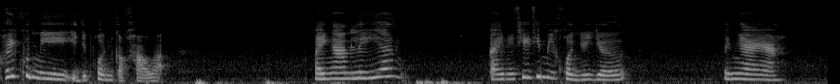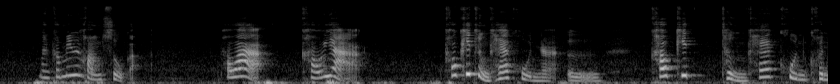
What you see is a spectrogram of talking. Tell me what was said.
เฮ้ยคุณมีอิทธิพลกับเขาอะไปงานเลี้ยง ไปในที่ที่มีคนเยอะๆ เป็นไงอะมันก็ไม่มีความสุขอะเพราะว่าเขาอยากเขาคิดถึงแค่คุณอะเออเขาคิดถึงแค่คุณคน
